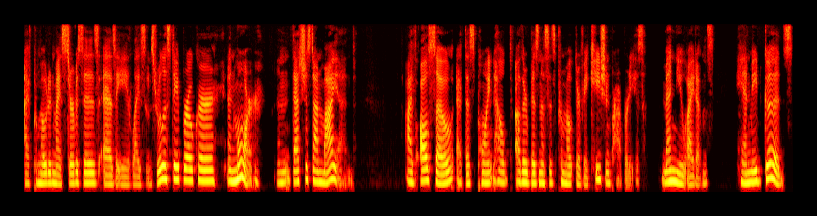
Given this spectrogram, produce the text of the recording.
I've promoted my services as a licensed real estate broker and more. And that's just on my end. I've also, at this point, helped other businesses promote their vacation properties, menu items, handmade goods,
